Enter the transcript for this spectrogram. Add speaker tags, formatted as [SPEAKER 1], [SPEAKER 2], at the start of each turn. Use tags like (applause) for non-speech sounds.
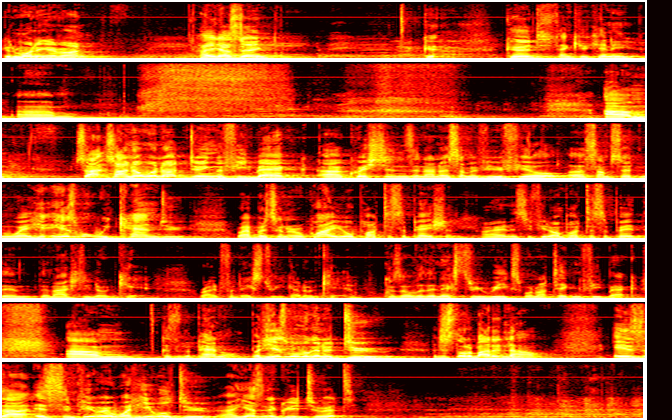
[SPEAKER 1] Good morning, everyone. How you guys doing? Good. Good. Thank you, Kenny. Um, um, so, so I know we're not doing the feedback uh, questions, and I know some of you feel uh, some certain way. Here's what we can do, right? But it's going to require your participation, all right? And so if you don't participate, then, then I actually don't care, right? For next week, I don't care because over the next three weeks, we're not taking feedback because um, of the panel. But here's what we're going to do. I just thought about it now. Is uh, is Simpiwe what he will do? Uh, he hasn't agreed to it.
